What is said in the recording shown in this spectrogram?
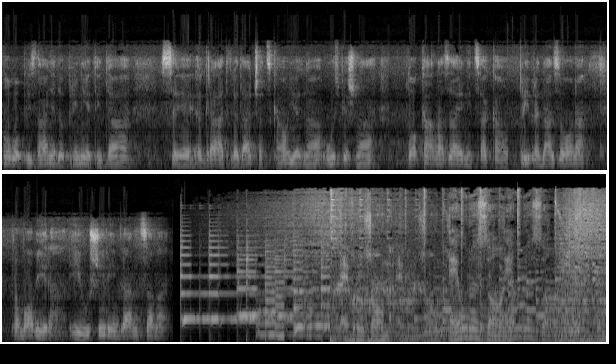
ovo priznanje doprinijeti da se grad Gradačac kao jedna uspješna lokalna zajednica, kao privredna zona promovira i u širim granicama. Eurozona. Eurozona. Eurozona. Eurozona.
